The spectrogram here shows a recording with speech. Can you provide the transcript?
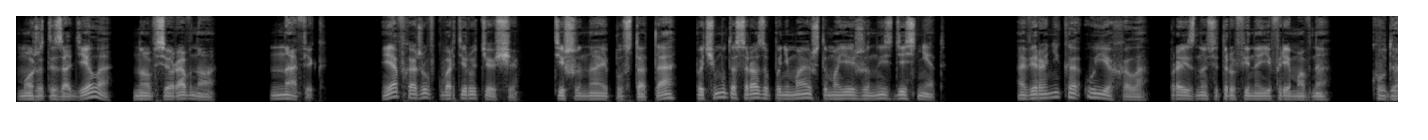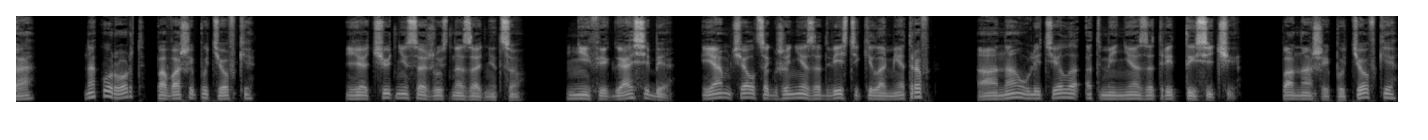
Может, из-за дела, но все равно. Нафиг. Я вхожу в квартиру тещи. Тишина и пустота. Почему-то сразу понимаю, что моей жены здесь нет. «А Вероника уехала», — произносит Руфина Ефремовна. «Куда?» «На курорт, по вашей путевке». Я чуть не сажусь на задницу. Нифига себе! Я мчался к жене за 200 километров, а она улетела от меня за 3000. По нашей путевке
